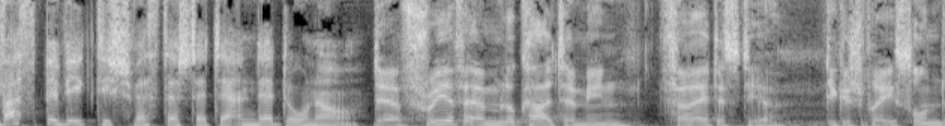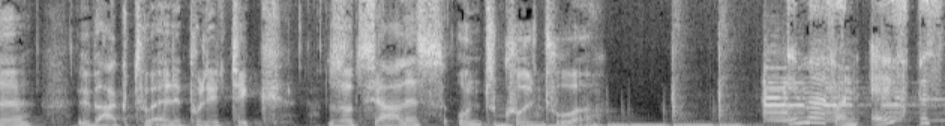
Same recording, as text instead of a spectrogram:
Was bewegt die Schwesterstädte an der Donau? Der FreeFM Lokaltermin verrät es dir. Die Gesprächsrunde über aktuelle Politik, Soziales und Kultur. Immer von 11 bis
